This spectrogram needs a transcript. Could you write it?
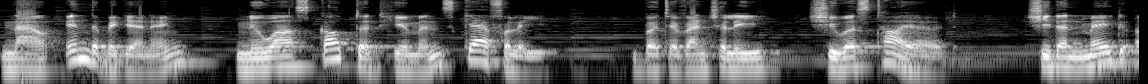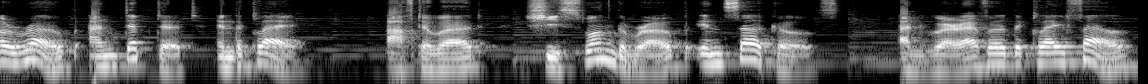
Now, in the beginning, Nuwa sculpted humans carefully, but eventually she was tired she then made a rope and dipped it in the clay. Afterward, she swung the rope in circles, and wherever the clay fell,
